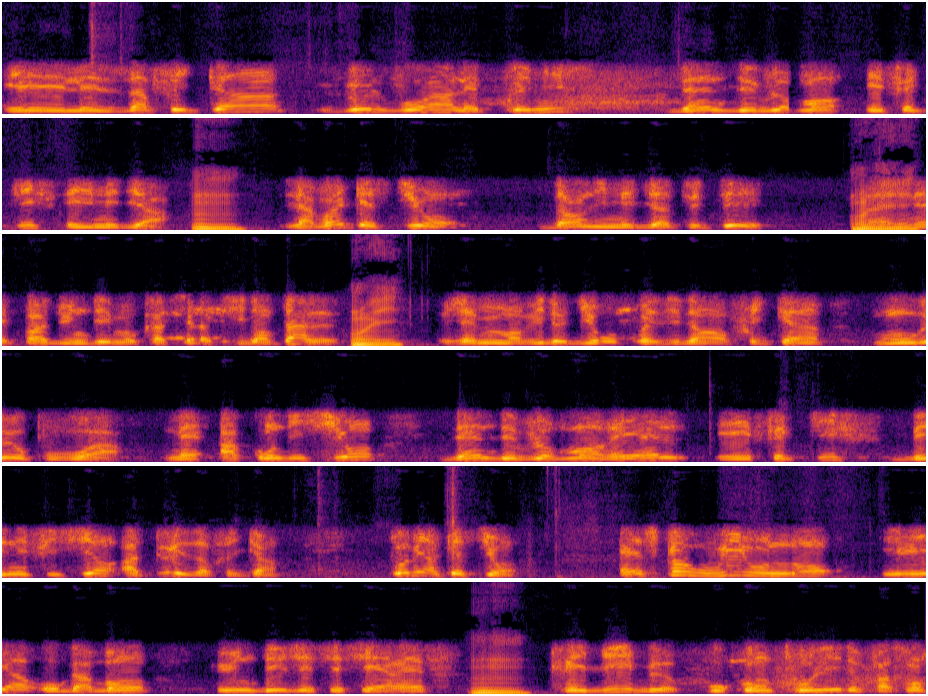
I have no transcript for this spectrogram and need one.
et les Africains veulent voir les prémices d'un développement effectif et immédiat. Hmm. La vraie question dans l'immédiateté n'est pas d'une démocratie accidentale. J'ai même envie de dire au président africain, mourrez au pouvoir, mais à condition d'un développement réel et effectif bénéficiant à tous les Africains. Première question, est-ce que oui ou non, il y a au Gabon une DGCCRF hmm. crédible pour contrôler de façon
